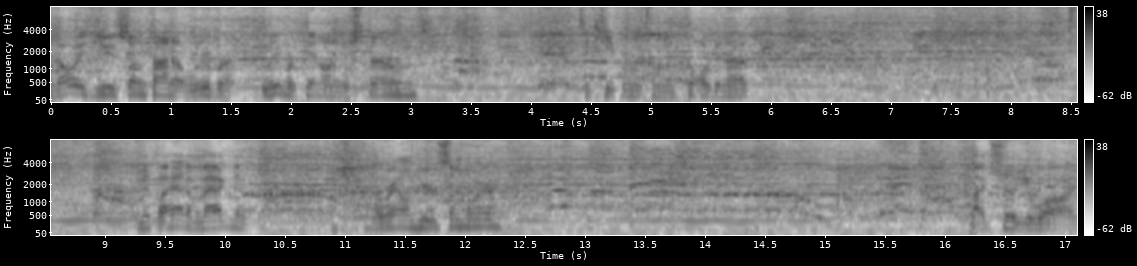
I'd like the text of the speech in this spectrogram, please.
And always use some kind of lubricant on your stones to keep them from clogging up. And if I had a magnet around here somewhere, I'd show you why.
